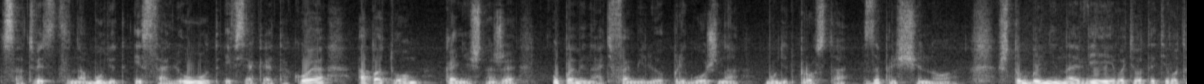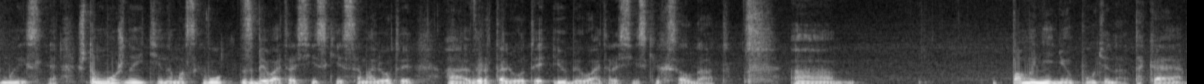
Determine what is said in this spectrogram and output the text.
Соответственно, будет и салют, и всякое такое, а потом, конечно же, упоминать фамилию Пригожина будет просто запрещено, чтобы не навеивать вот эти вот мысли, что можно идти на Москву, сбивать российские самолеты, а, вертолеты и убивать российских солдат. А, по мнению Путина, такая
